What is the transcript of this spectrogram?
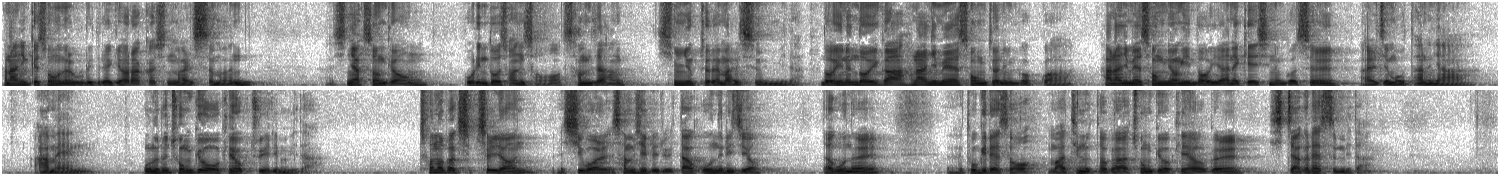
하나님께서 오늘 우리들에게 허락하신 말씀은 신약 성경 고린도 전서 3장 16절의 말씀입니다. 너희는 너희가 하나님의 성전인 것과 하나님의 성령이 너희 안에 계시는 것을 알지 못하느냐. 아멘. 오늘은 종교개혁주일입니다. 1517년 10월 31일, 딱 오늘이지요. 딱 오늘 독일에서 마틴 루터가 종교개혁을 시작을 했습니다.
